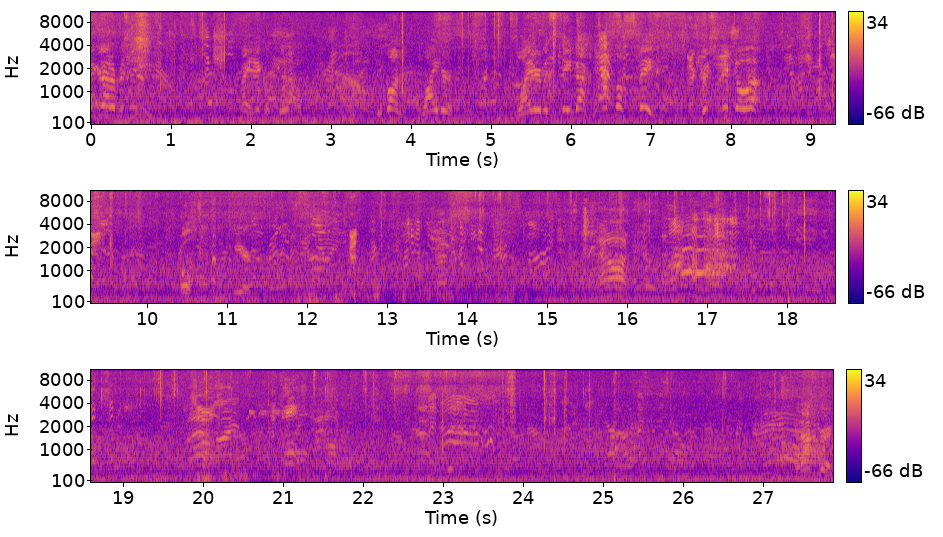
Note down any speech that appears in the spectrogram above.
figure out our position. Hey, Nico, pull out. Move on, wider. Wider, but stay back. Give yourself space. Push Nico up. Cole, here. Get after it.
